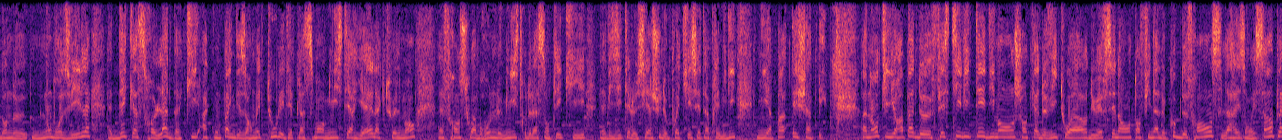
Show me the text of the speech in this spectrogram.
dans de nombreuses villes. Des casserolades qui accompagnent désormais tous les déplacements ministériels actuellement. François Braun, le ministre de la Santé qui visitait le CHU de Poitiers cet après-midi, n'y a pas échappé. À Nantes, il n'y aura pas de festivité dimanche en cas de victoire du FC Nantes en finale de Coupe de France. La raison est simple,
